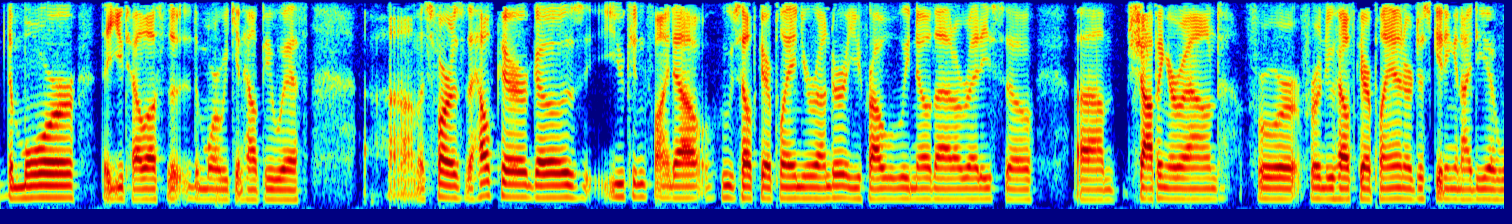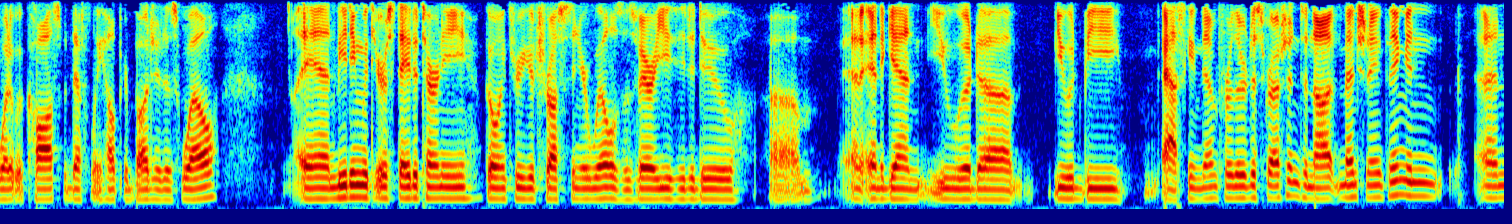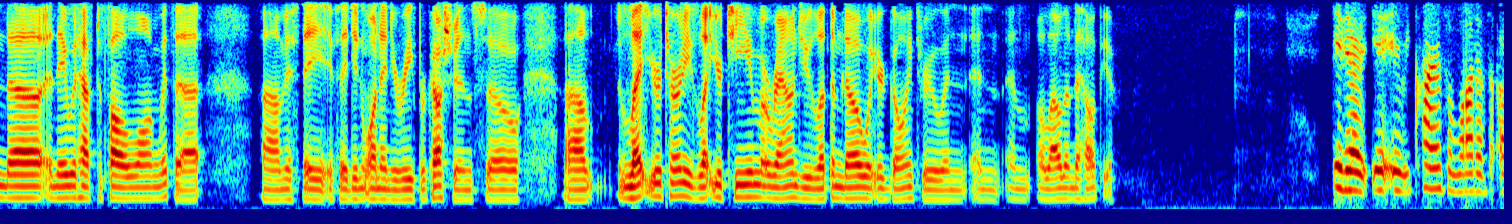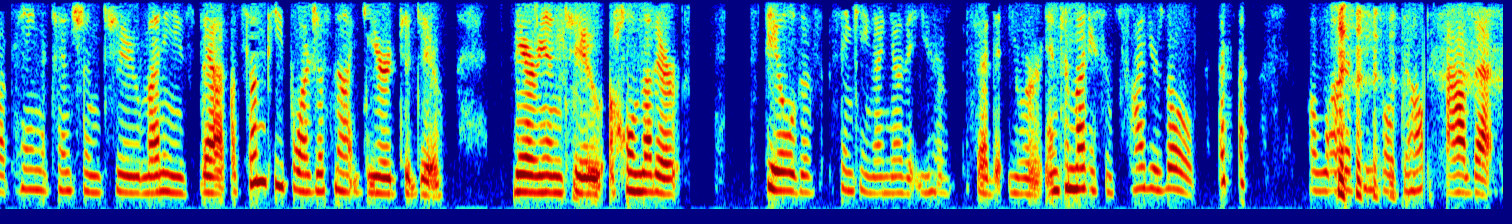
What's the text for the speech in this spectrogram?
the more that you tell us, the, the more we can help you with. Um, as far as the healthcare goes, you can find out whose healthcare plan you're under. You probably know that already. So um, shopping around for for a new healthcare plan or just getting an idea of what it would cost would definitely help your budget as well. And meeting with your estate attorney, going through your trusts and your wills is very easy to do. Um, and, and again, you would uh, you would be asking them for their discretion to not mention anything, and and uh, and they would have to follow along with that um, if they if they didn't want any repercussions. So uh, let your attorneys, let your team around you, let them know what you're going through, and and and allow them to help you it, uh, it, it requires a lot of uh, paying attention to monies that some people are just not geared to do. They're into a whole other field of thinking. I know that you have said that you were into money since five years old. a lot of people don't have that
